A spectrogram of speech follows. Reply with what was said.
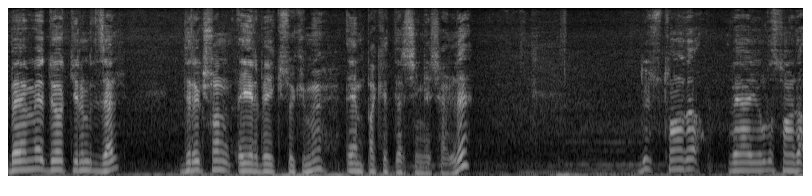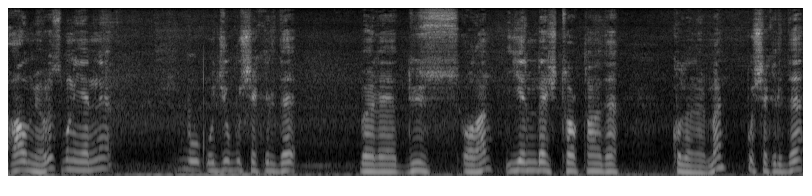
BMW 420 dizel direksiyon airbag sökümü M paketler için geçerli. Düz tornada veya yıldız tornada almıyoruz. Bunun yerine bu ucu bu şekilde böyle düz olan 25 tork tornada kullanıyorum ben. Bu şekilde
